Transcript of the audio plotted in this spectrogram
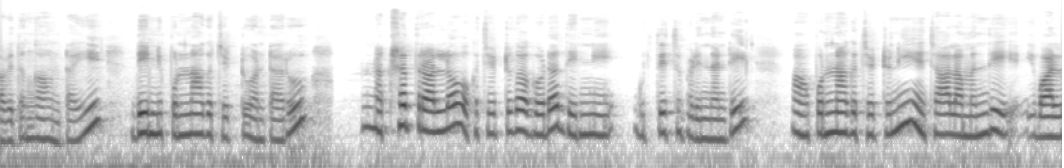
ఆ విధంగా ఉంటాయి. దీన్ని పున్నాగ చెట్టు అంటారు. నక్షత్రాల్లో ఒక చెట్టుగా కూడా దీన్ని గుర్తించబడిందండి. పున్నాగ చెట్టుని చాలామంది వాళ్ళ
